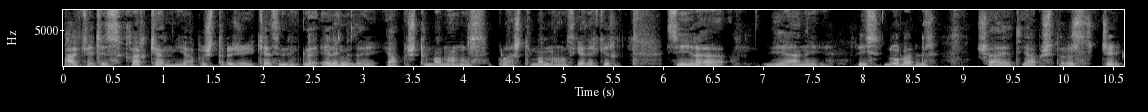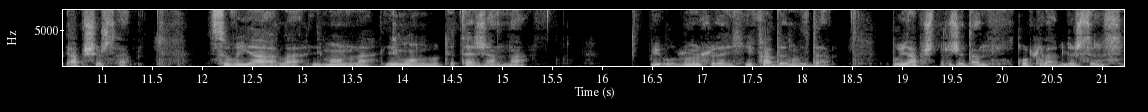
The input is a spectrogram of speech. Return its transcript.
paketi sıkarken yapıştırıcıyı kesinlikle elinize yapıştırmamanız, bulaştırmamanız gerekir. Zira yani riskli olabilir. Şayet yapıştırıcı yapışırsa sıvı yağla, limonla, limonlu deterjanla bir uzun süre yıkadığınızda bu yapıştırıcıdan kurtulabilirsiniz.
